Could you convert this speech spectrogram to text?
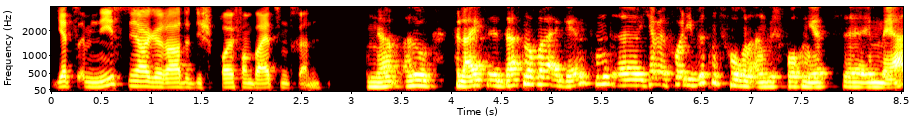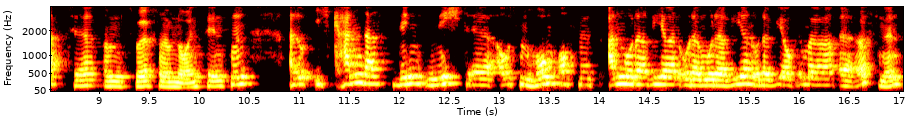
jetzt im nächsten Jahr gerade die Spreu vom Weizen trennen. Ja, also vielleicht äh, das nochmal ergänzend. Äh, ich habe ja vorher die Wissensforen angesprochen, jetzt äh, im März, ja, am 12. und am 19. Also ich kann das Ding nicht aus dem Homeoffice anmoderieren oder moderieren oder wie auch immer eröffnen.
